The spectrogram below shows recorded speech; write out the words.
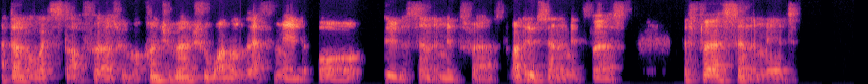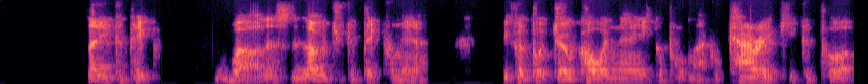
I don't know where to start first with my controversial one on left mid or do the centre mids first. I do centre mid first. The first centre mid, now you could pick, well, there's loads you could pick from here. You could put Joe Cole in there, you could put Michael Carrick, you could put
